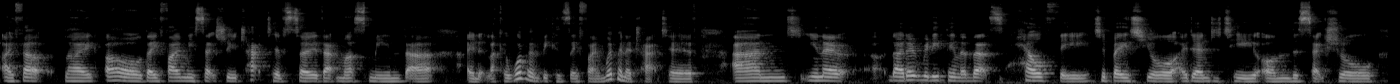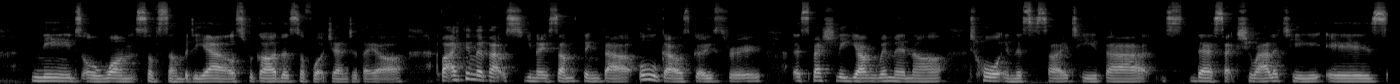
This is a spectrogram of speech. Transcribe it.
I felt like, oh, they find me sexually attractive, so that must mean that I look like a woman because they find women attractive. And, you know, I don't really think that that's healthy to base your identity on the sexual needs or wants of somebody else, regardless of what gender they are. But I think that that's, you know, something that all girls go through, especially young women are taught in this society that their sexuality is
